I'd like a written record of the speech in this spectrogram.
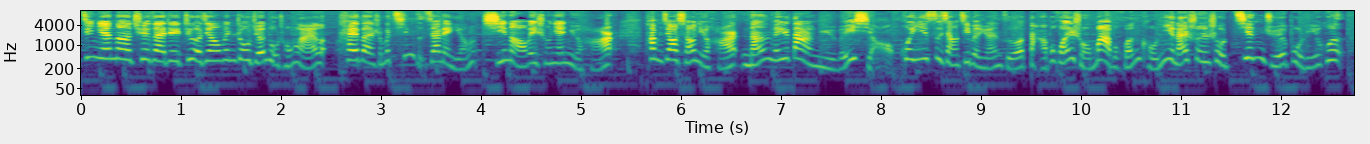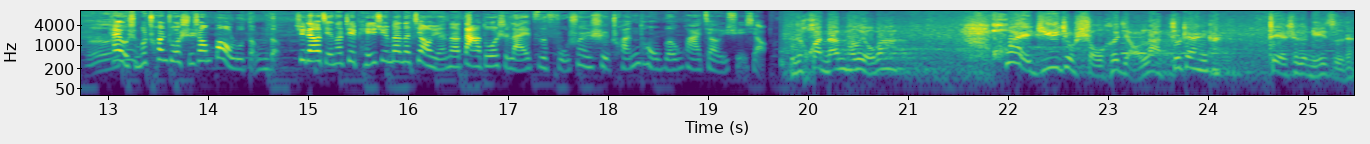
今年呢，却在这浙江温州卷土重来了，开办什么亲子夏令营，洗脑未成年女孩。他们教小女孩男为大，女为小，婚姻四项基本原则：打不还手，骂不还口，逆来顺受，坚决不离婚。还有什么穿着时尚暴露等等。据了解呢，这培训班的教员呢，大多是来自抚顺市传统文化教育学校。你换男朋友吧，坏居就手和脚烂，就这样，你看，这也是个女子的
